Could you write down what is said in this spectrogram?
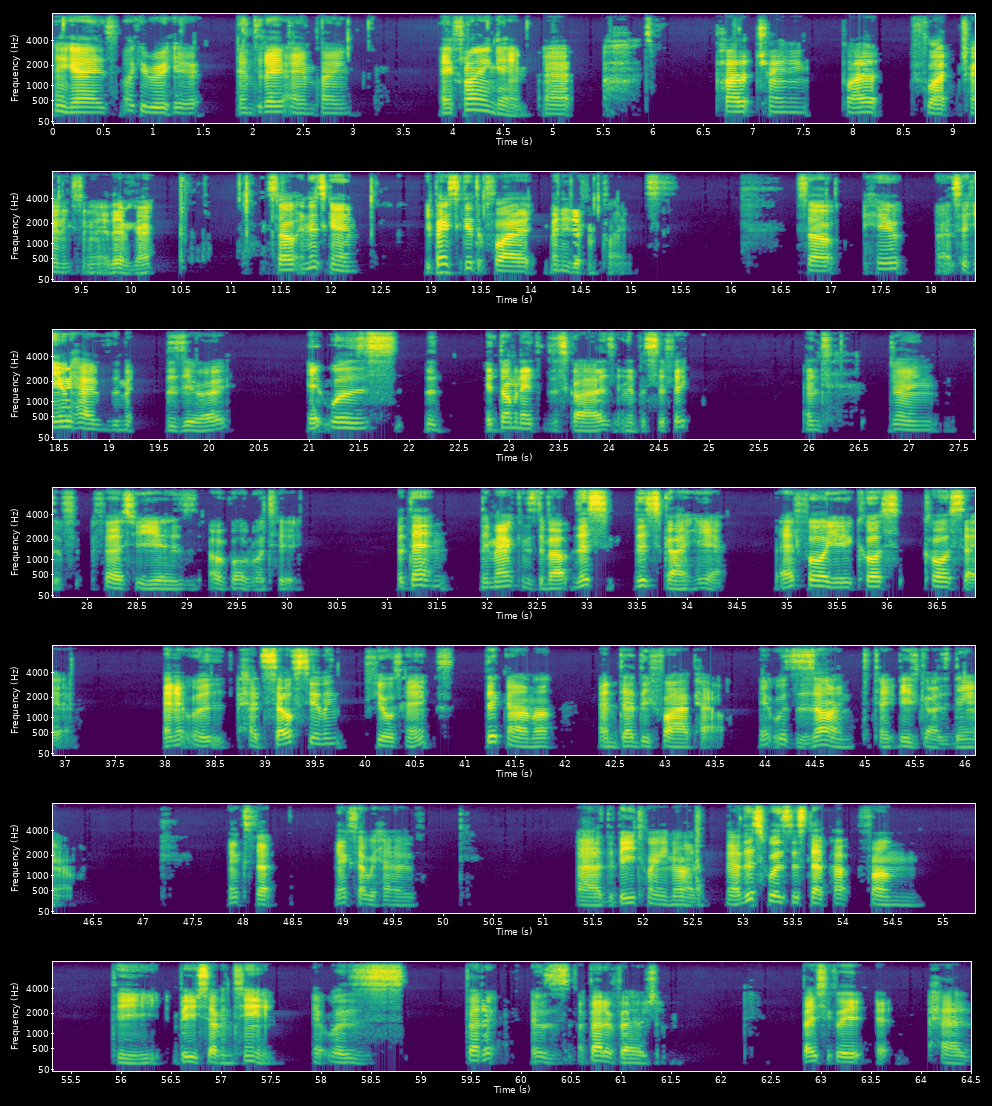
Hey guys, Luckyroo here, and today I am playing a flying game. Uh, it's pilot training, pilot flight training simulator. There we go. So in this game, you basically get to fly many different planes. So here, uh, so here we have the the zero. It was the it dominated the skies in the Pacific, and during the first few years of World War II. But then the Americans developed this this guy here, the F4U Cors Corsair, and it was had self-sealing fuel tanks, thick armor, and deadly firepower. It was designed to take these guys down. Next up, next up we have uh, the B-29. Now this was the step up from the B17. It was better. It was a better version. Basically, it had.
